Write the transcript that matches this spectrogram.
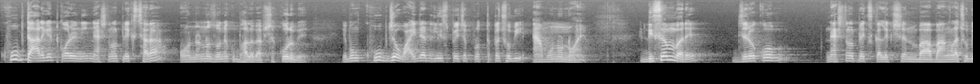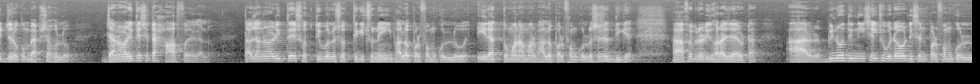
খুব টার্গেট করেনি ন্যাশনাল প্লেক্স ছাড়া, অন্যান্য জোনে খুব ভালো ব্যবসা করবে। এবং খুব যে ওয়াইডার রিলিজ পেয়েছে প্রত্যেকটা ছবি এমনও নয়। ডিসেম্বরে যেরকম ন্যাশনাল প্লেক্স কালেকশন বা বাংলা ছবির যেরকম ব্যবসা হলো, জানুয়ারিতে সেটা হাফ হয়ে গেল। তাও জানুয়ারিতে সত্যি বলে সত্যি কিছু নেই, ভালো পারফর্ম করল। এই রাত তোমার আমার ভালো পারফর্ম করল, শেষের দিকে ফেব্রুয়ারি ধরা যায় ওটা। আর বিনোদিনী সেই ছবিটাও ডিসেন্ট পারফর্ম করল।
